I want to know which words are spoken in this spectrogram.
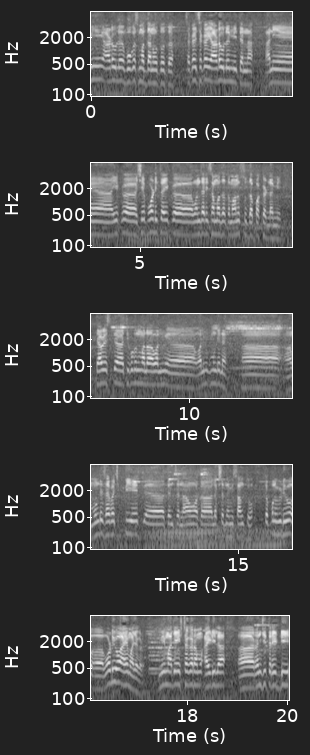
मी अडवलं बोगस मतदान होत होतं. सकाळी सकाळी अडवलं मी त्यांना. आणि एक शेपवाडीचा एक वंजारी समाजाचा माणूससुद्धा पकडला मी. त्यावेळेस त्या तिकडून मला वाल्मी वाल्मिक मुंडे नाही मुंडे साहेबाचे पी आहेत त्यांचं नाव आता लक्षात नाही मी सांगतो. तर पण व्हिडिओ ऑडिओ आहे माझ्याकडं. मी माझ्या इंस्टाग्राम आय डीला रणजित रेड्डी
